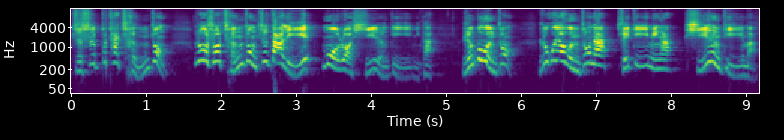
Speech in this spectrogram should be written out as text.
只是不太沉重。若说沉重之大礼，莫若袭人第一。你看，人不稳重，如果要稳重呢，谁第一名啊？袭人第一嘛。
